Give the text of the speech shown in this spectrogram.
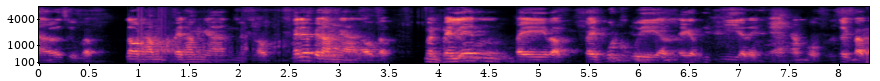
กๆแล้วรู้สึกแบบเราทำไปทำงานเหมือนเราไม่ได้ไปทำงานเราแบบ เหมือนไปเล่นไปแบบไปพูดคุยอะไรกับพี่ๆ อะไรเงี้ยครับผมรู้สึกแบบ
